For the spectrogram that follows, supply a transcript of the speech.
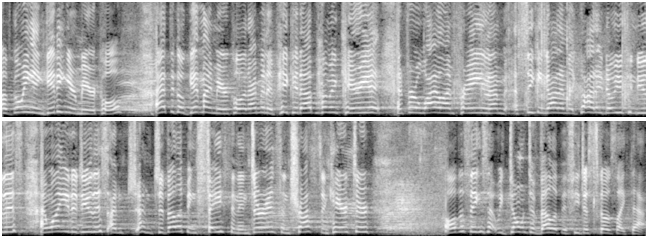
of going and getting your miracle, I have to go get my miracle and I'm going to pick it up, I'm going to carry it. And for a while I'm praying and I'm seeking God. I'm like, God, I know you can do this. I want you to do this. I'm, I'm developing faith and endurance and trust and character. All the things that we don't develop if He just goes like that.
